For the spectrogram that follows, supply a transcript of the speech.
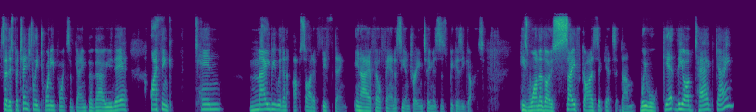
So there's potentially 20 points of game per value there. I think 10, maybe with an upside of 15 in AFL fantasy and dream team is as big as he goes. He's one of those safe guys that gets it done. We will get the odd tag game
